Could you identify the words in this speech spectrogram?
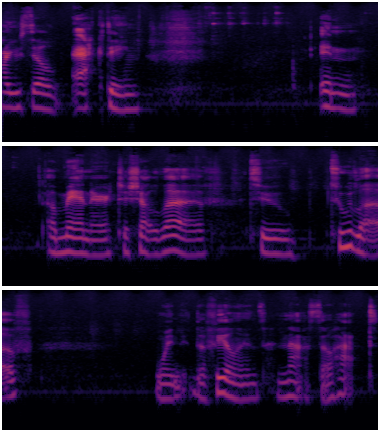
are you still acting in a manner to show love to to love when the feelings not so hot?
